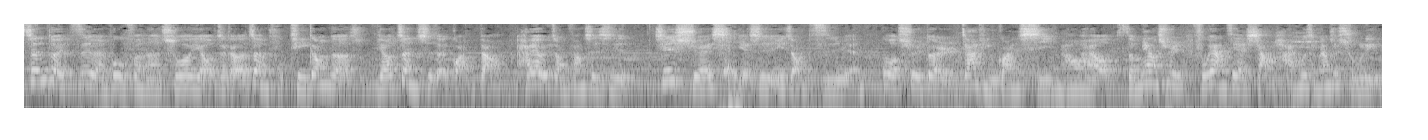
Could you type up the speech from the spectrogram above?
针对资源部分呢，除了有这个政府提供的比较正式的管道，还有一种方式是，其实学习也是一种资源。过去对于家庭关系，然后还有怎么样去抚养自己的小孩，或怎么样去处理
